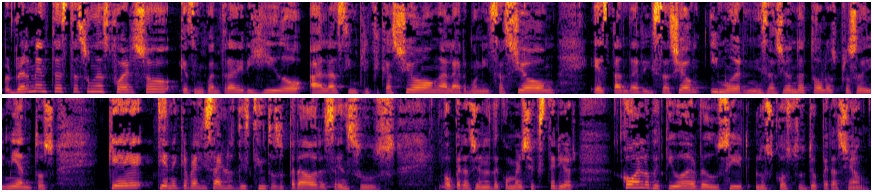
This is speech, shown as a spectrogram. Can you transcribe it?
Realmente este es un esfuerzo que se encuentra dirigido a la simplificación, a la armonización, estandarización y modernización de todos los procedimientos que tienen que realizar los distintos operadores en sus operaciones de comercio exterior con el objetivo de reducir los costos de operación.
